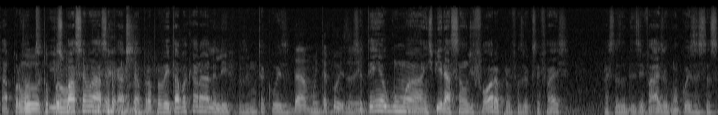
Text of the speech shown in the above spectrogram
Tá pronto. Tô- tô e o pronto. espaço é massa, cara. Dá pra aproveitar pra caralho ali, fazer muita coisa. dá muita coisa, Você tem alguma inspiração de fora pra fazer o que você faz? Pra essas adesivagens, alguma coisa? Essas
